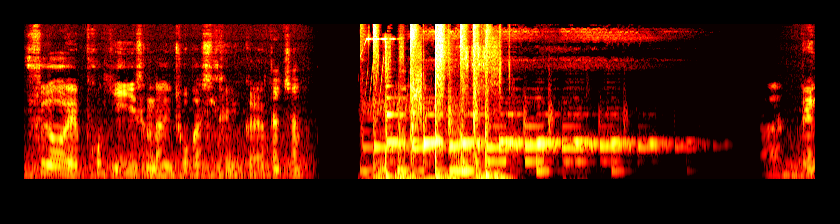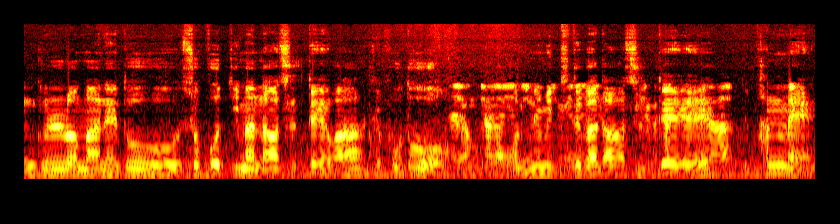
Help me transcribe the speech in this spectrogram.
수요의 폭이 상당히 좁았을 테니까요. 그렇죠. 랭글러만 해도 쇼보디만 나왔을 때와 호도 언리미티드가 나왔을 때의. 판매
